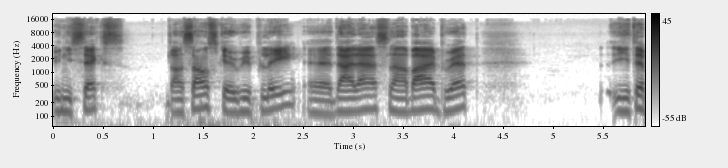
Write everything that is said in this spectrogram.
unisex, dans le sens que Ripley, Dallas, Lambert, Brett, il était,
